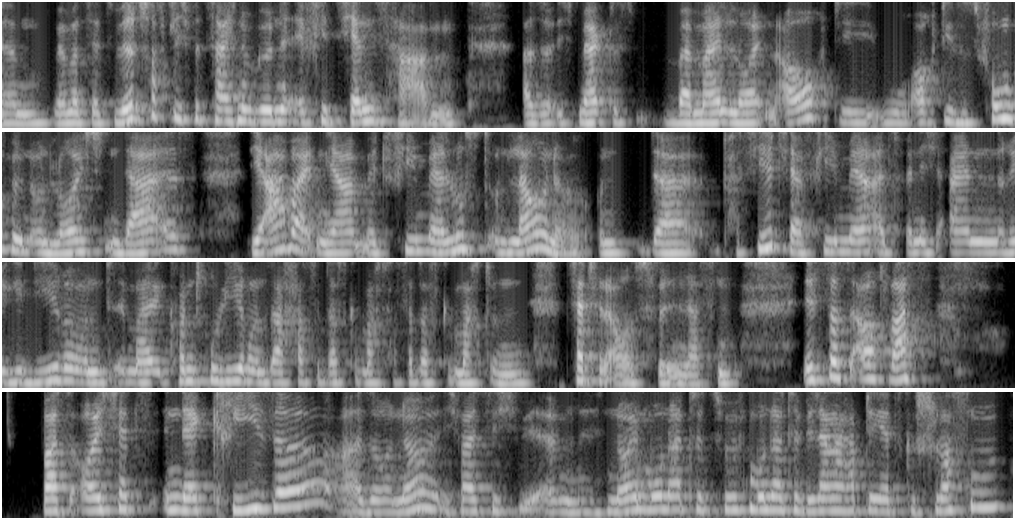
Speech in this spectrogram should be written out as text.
ähm, wenn man es jetzt wirtschaftlich bezeichnen würde, Effizienz haben. Also ich merke das bei meinen Leuten auch, die, wo auch dieses Funkeln und Leuchten da ist, die arbeiten ja mit viel mehr Lust und Laune. Und da passiert ja viel mehr, als wenn ich einen regidiere und immer kontrolliere und sage, hast du das gemacht, hast du das gemacht und Zettel ausfüllen lassen. Ist das auch was, was euch jetzt in der Krise, also ne, ich weiß nicht, ähm, neun Monate, zwölf Monate, wie lange habt ihr jetzt geschlossen,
